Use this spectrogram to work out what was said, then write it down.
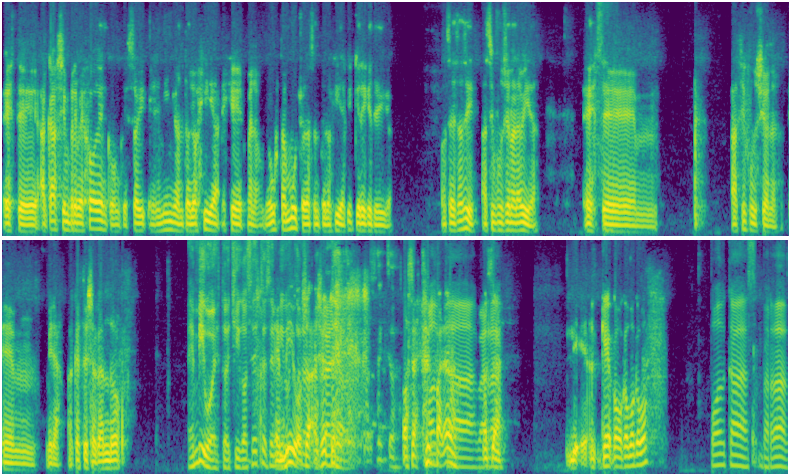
Este, acá siempre me joden con que soy el niño antología. Es que, bueno, me gustan mucho las antologías. ¿Qué quiere que te diga? O sea, es así, así funciona la vida. Este, así funciona. Em, mira, acá estoy sacando en vivo esto, chicos. Esto es en, en vivo. o, sea, yo estoy, o sea, estoy parado. O sea, ¿qué, cómo, cómo, cómo? Podcast, verdad.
